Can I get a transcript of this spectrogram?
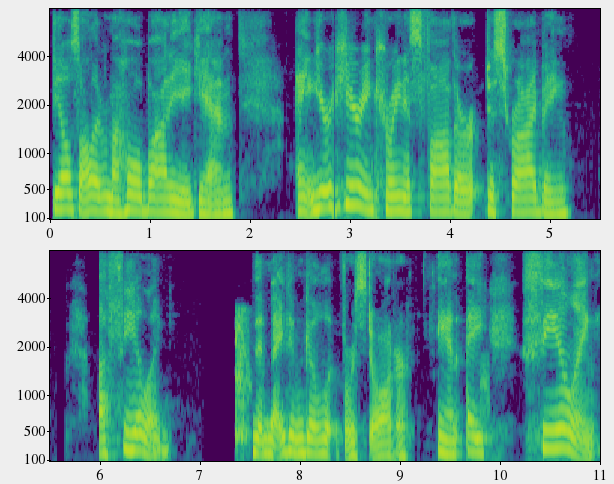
feels all over my whole body again. And you're hearing Karina's father describing a feeling that made him go look for his daughter and a feeling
